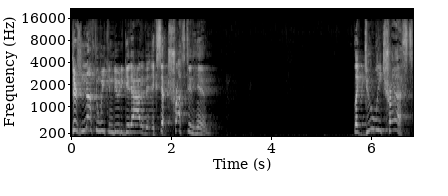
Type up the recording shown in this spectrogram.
There's nothing we can do to get out of it except trust in Him. Like, do we trust?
